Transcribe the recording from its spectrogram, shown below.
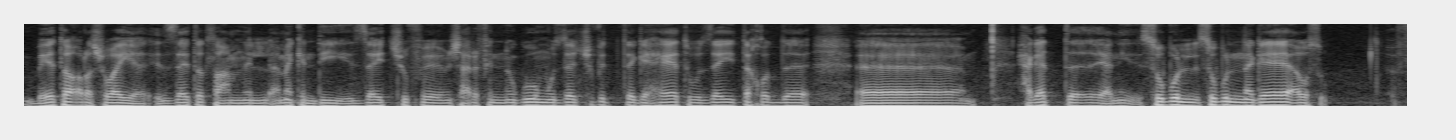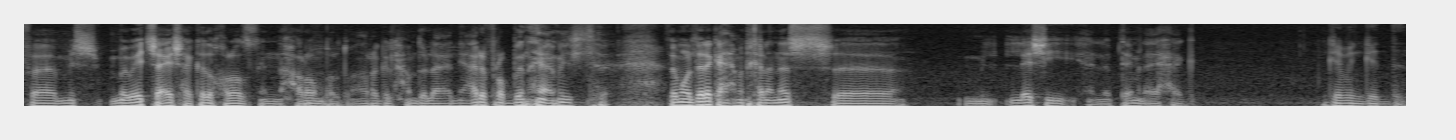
بقيت أقرأ شوية. إزاي تطلع من الأماكن دي؟ إزاي تشوف مش عارف النجوم؟ وإزاي تشوف الاتجاهات وإزاي تاخد آه حاجات يعني سبل سبل نجاه أو سب... فمش ما بقتش عايشها كده خلاص لأن حرام. برضو. أنا راجل الحمد لله يعني عارف ربنا يعني مش زي ما قلت لك إحنا ما اتخلقناش آه، لا شيء يعني بتعمل أي حاجة. جامد جدا.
